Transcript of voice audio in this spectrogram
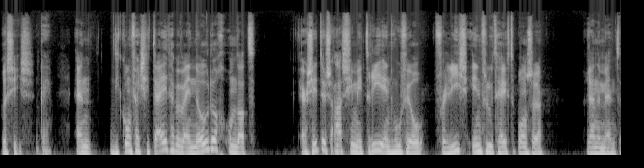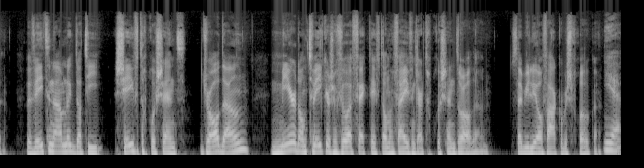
precies. Oké. En die convexiteit hebben wij nodig omdat er zit dus asymmetrie in hoeveel verlies invloed heeft op onze rendementen. We weten namelijk dat die 70% drawdown meer dan twee keer zoveel effect heeft dan een 35% drawdown. Dat hebben jullie al vaker besproken. Ja,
